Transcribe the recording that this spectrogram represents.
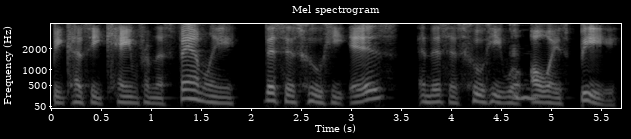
because he came from this family, this is who he is and this is who he will Mhm. always be.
